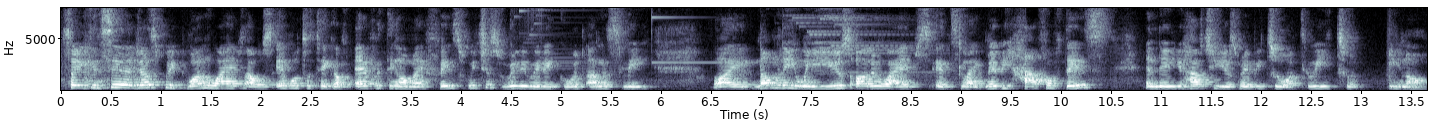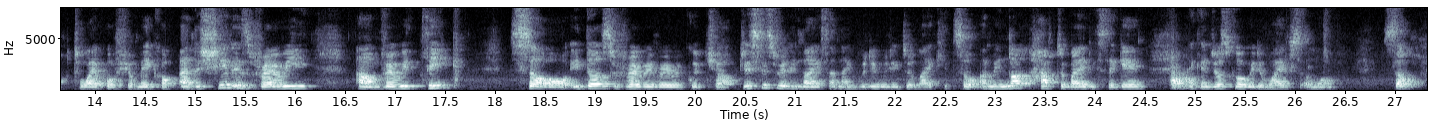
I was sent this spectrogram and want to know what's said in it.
so you can see that just with one wipe I was able to take off everything on my face which is really really good honestly like normally when you use other wipes it's like maybe half of this and then you have to use maybe two or three to you know to wipe off your makeup and the sheet is very um, very thick. So it does a very very good job. This is really nice and I really really do like it. So I may not have to buy this again. I can just go with the wipes alone so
